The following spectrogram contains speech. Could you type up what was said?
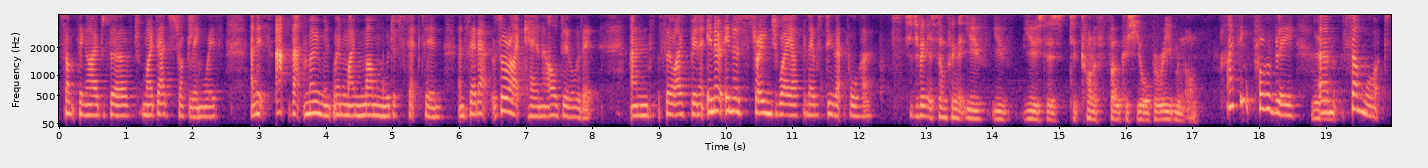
something I observed my dad struggling with. And it's at that moment when my mum would have stepped in and said, ah, It's all right, Ken, I'll deal with it. And so I've been, in a, in a strange way, I've been able to do that for her. So do you think it's something that you've you've used as to kind of focus your bereavement on? I think probably Yeah. um, somewhat,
